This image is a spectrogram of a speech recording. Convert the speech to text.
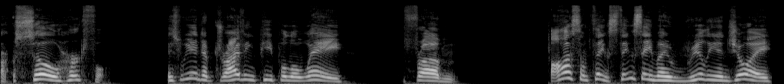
uh, so hurtful is we end up driving people away from awesome things, things they might really enjoy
